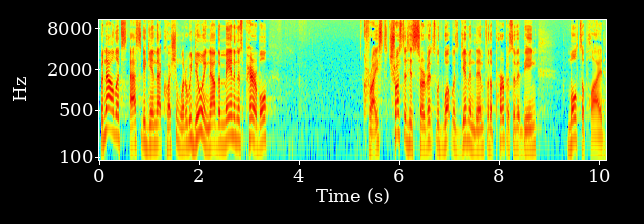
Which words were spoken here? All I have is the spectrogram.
But now let's ask again that question what are we doing? Now, the man in this parable, Christ, trusted his servants with what was given them for the purpose of it being multiplied.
